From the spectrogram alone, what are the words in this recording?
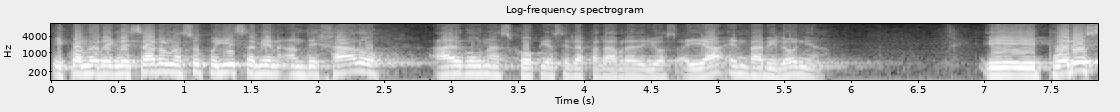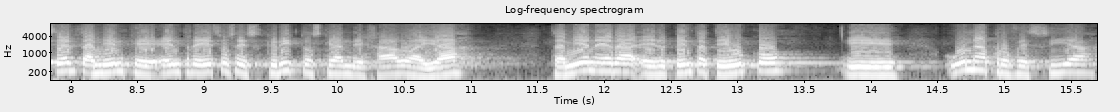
Y cuando regresaron a su país también han dejado algunas copias de la palabra de Dios allá en Babilonia. Y puede ser también que entre esos escritos que han dejado allá, también era el Pentateuco y una profecía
